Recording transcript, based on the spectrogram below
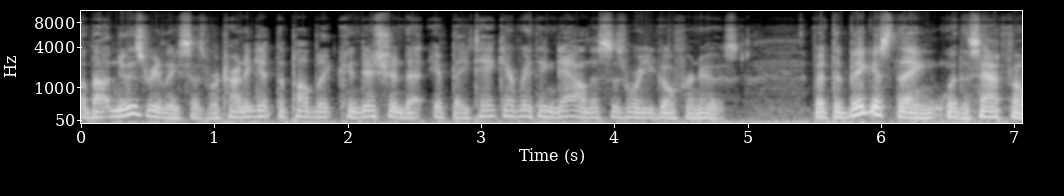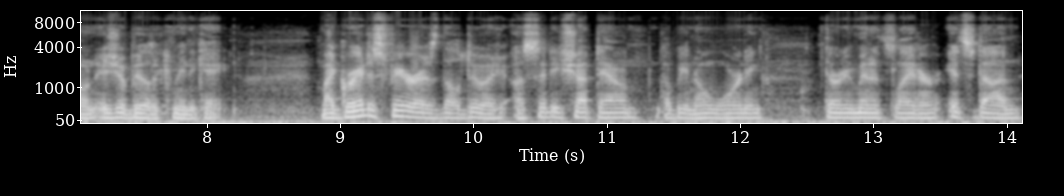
about news releases. We're trying to get the public conditioned that if they take everything down, this is where you go for news. But the biggest thing with the sat phone is you'll be able to communicate. My greatest fear is they'll do a, a city shutdown. There'll be no warning. 30 minutes later, it's done.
